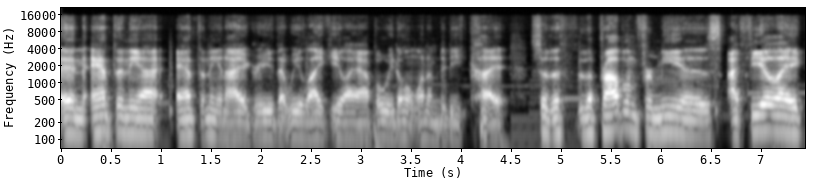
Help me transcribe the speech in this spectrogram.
and Anthony, uh, Anthony and I agree that we like Eli Apple. We don't want him to be cut. So the the problem for me is I feel like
